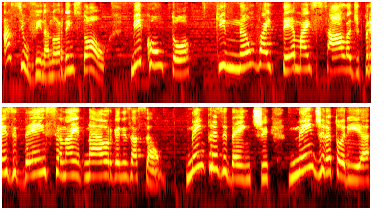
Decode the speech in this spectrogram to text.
A Silvina Nordenstol me contou que não vai ter mais sala de presidência na, na organização. Nem presidente, nem diretoria,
